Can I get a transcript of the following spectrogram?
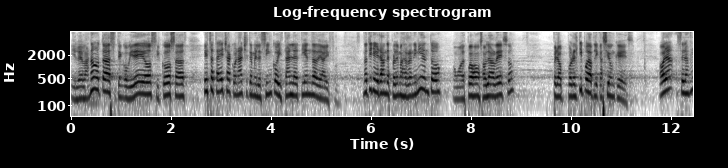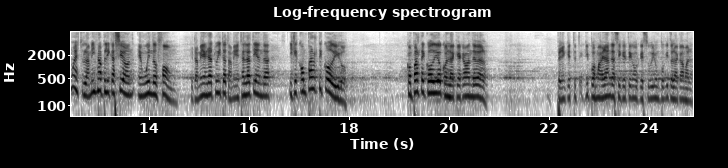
y leer las notas, tengo videos y cosas. Esta está hecha con HTML5 y está en la tienda de iPhone. No tiene grandes problemas de rendimiento, como después vamos a hablar de eso, pero por el tipo de aplicación que es. Ahora se les muestro la misma aplicación en Windows Phone, que también es gratuita, también está en la tienda, y que comparte código. Comparte código con la que acaban de ver. Esperen que este equipo es más grande, así que tengo que subir un poquito la cámara.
